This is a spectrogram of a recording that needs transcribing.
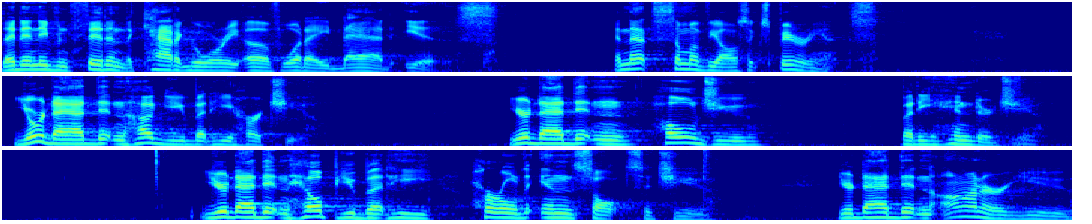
They didn't even fit in the category of what a dad is. And that's some of y'all's experience. Your dad didn't hug you, but he hurt you. Your dad didn't hold you, but he hindered you. Your dad didn't help you, but he hurled insults at you. Your dad didn't honor you,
